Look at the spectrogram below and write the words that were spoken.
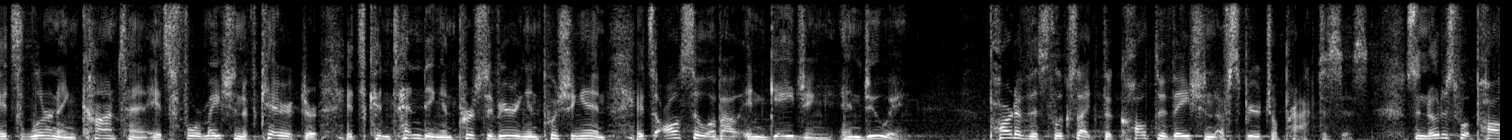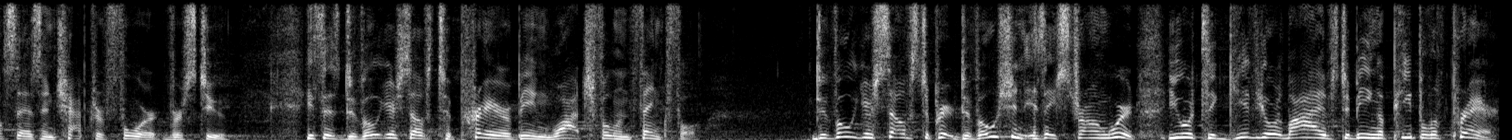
It's learning, content. It's formation of character. It's contending and persevering and pushing in. It's also about engaging and doing. Part of this looks like the cultivation of spiritual practices. So, notice what Paul says in chapter 4, verse 2. He says, Devote yourselves to prayer, being watchful and thankful. Devote yourselves to prayer. Devotion is a strong word. You are to give your lives to being a people of prayer.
